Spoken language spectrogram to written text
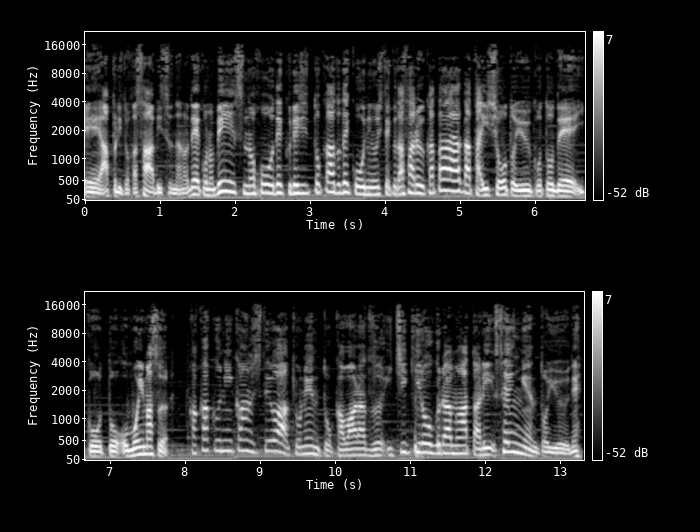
えー、アプリとかサービスなので、このベースの方でクレジットカードで購入してくださる方が対象ということことでいこうと思います。価格に関しては去年と変わらず 1kg あたり1000円というね、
